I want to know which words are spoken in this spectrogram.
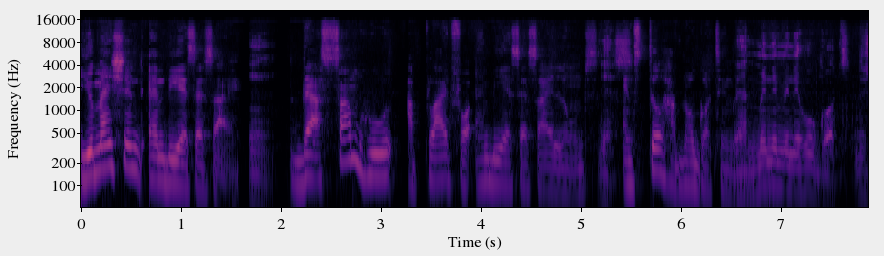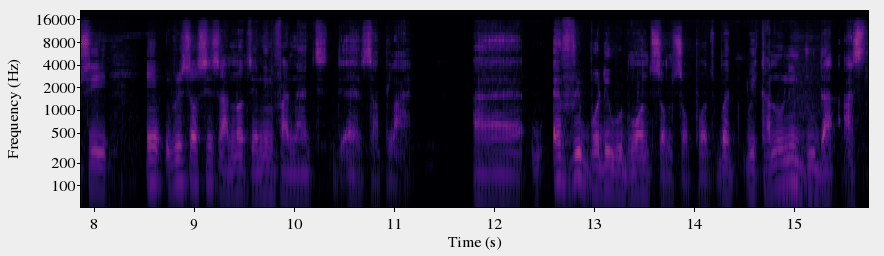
You mentioned NBSSI. Mm. There are some who applied for NBSSI loans Yes. and still have not gotten them. There are many, many who got. You see, eh, resources are not an infinite uh, supply. uh, everybody would want some support, but we can only do that as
